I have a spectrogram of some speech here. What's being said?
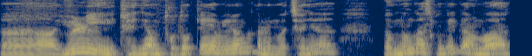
어, 윤리 개념, 도덕 개념 이런 거는 뭐 전혀 없는 것 같습니다. 그러니까 뭐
